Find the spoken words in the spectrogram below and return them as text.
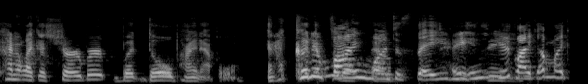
kind of like a sherbet, but Dole pineapple. And I couldn't Ooh, find one to save me. And you're like, I'm like,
